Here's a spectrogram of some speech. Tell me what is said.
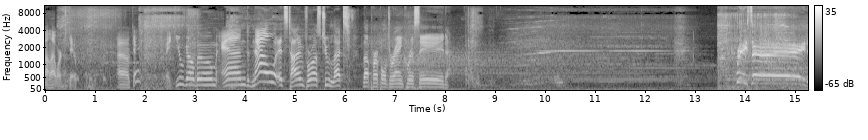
Well, that works too. Okay. Thank you, Go Boom. And now it's time for us to let the purple drink recede. Recede!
